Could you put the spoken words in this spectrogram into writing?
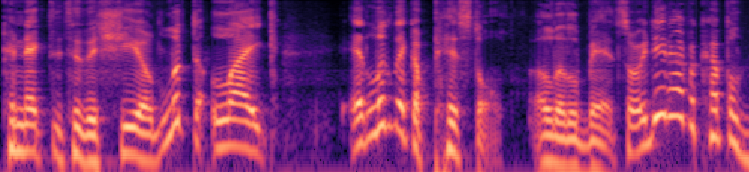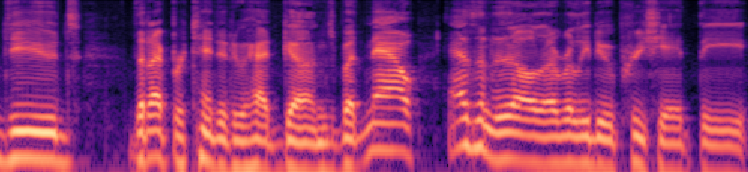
connected to the shield looked like it looked like a pistol a little bit. So I did have a couple dudes that I pretended who had guns, but now as an adult, I really do appreciate the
